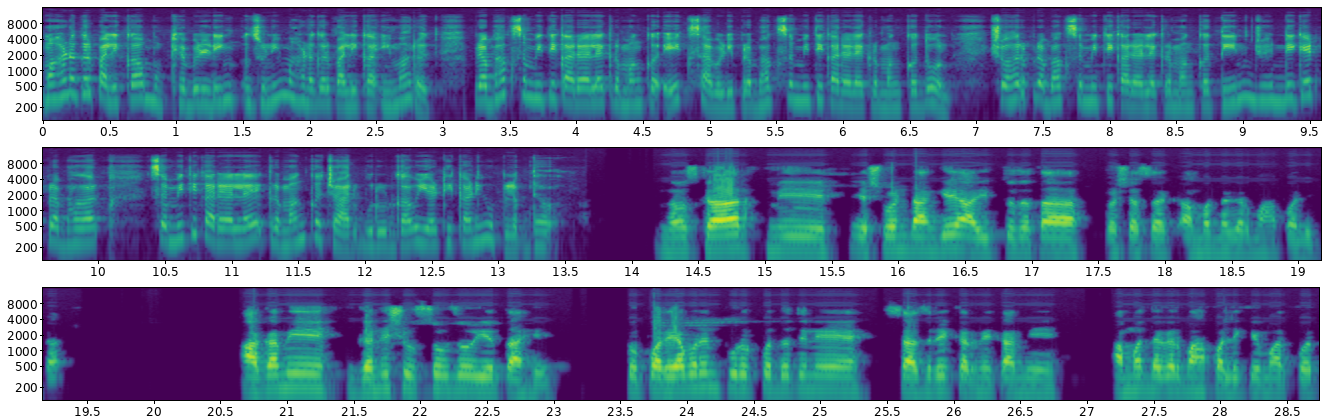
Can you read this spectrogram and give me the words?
महानगरपालिका मुख्य बिल्डिंग जुनी महानगरपालिका इमारत प्रभाग समिती कार्यालय क्रमांक एक सावडी प्रभाग समिती कार्यालय क्रमांक दोन शहर प्रभाग समिती कार्यालय क्रमांक तीन झेंडीगेट प्रभाग समिती कार्यालय क्रमांक चार बुरुडगाव या ठिकाणी उपलब्ध. नमस्कार मी यशवंत डांगे आयुक्त तथा प्रशासक अहमदनगर महापालिका. आगामी गणेश उत्सव जो येत आहे तो पर्यावरणपूरक पद्धतीने साजरे करण्याकामी अहमदनगर महापालिकेमार्फत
